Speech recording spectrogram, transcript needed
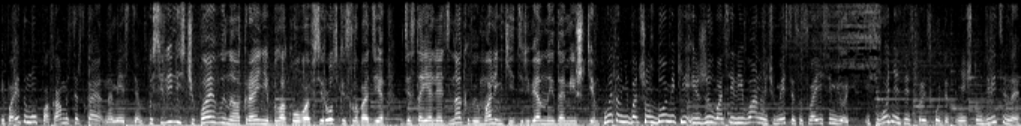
И поэтому пока мастерская на месте. Поселились Чапаевы на окраине Балакова, в Сиротской Слободе, где стояли одинаковые маленькие деревянные домишки. В этом небольшом домике и жил Василий Иванович вместе со своей семьей. И сегодня здесь происходит нечто удивительное.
